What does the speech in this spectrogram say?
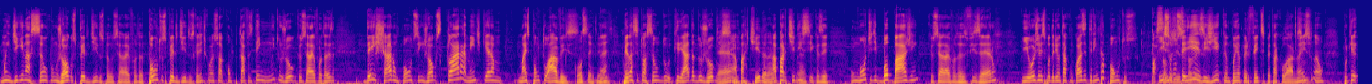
uma indignação com jogos perdidos pelo Ceará e Fortaleza. Pontos perdidos, que a gente começou a computar. Assim, tem muito jogo que o Ceará e o Fortaleza deixaram pontos em jogos claramente que eram mais pontuáveis. Com certeza. Né? Pela situação do- criada do jogo em É, si. a partida, né? A partida em É. si. Quer dizer, um monte de bobagem que o Ceará e o Fortaleza fizeram. E hoje eles poderiam estar com quase 30 pontos. Passando Isso não disso, seria talvez. exigir campanha perfeita e espetacular, não é Sim. isso não. Porque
